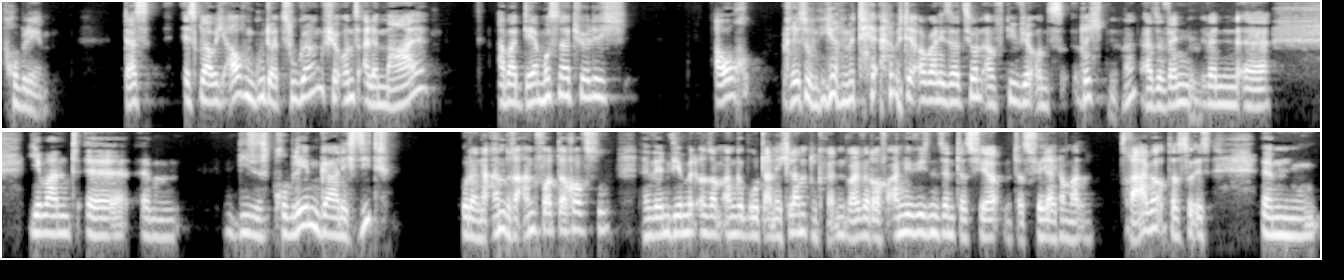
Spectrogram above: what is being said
Problem. Das ist, glaube ich, auch ein guter Zugang für uns alle mal, aber der muss natürlich auch resonieren mit der, mit der Organisation, auf die wir uns richten. Ne? Also wenn, mhm. wenn äh, jemand äh, ähm, dieses Problem gar nicht sieht oder eine andere Antwort darauf sucht, dann werden wir mit unserem Angebot da nicht landen können, weil wir darauf angewiesen sind, dass wir, das vielleicht nochmal Frage, ob das so ist, ähm,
